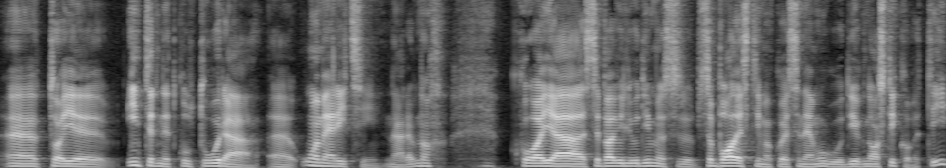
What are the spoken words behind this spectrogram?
e, to je internet kultura e, u Americi, naravno, koja se bavi ljudima sa, sa bolestima koje se ne mogu diagnostikovati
